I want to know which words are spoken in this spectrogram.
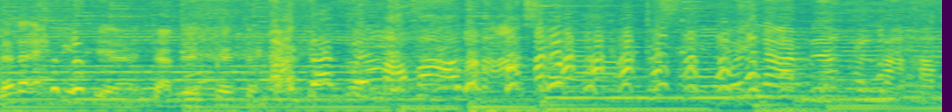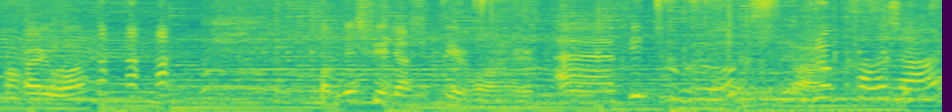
لا لا أحكي أنت. عم ناكل مع بعض. عشان وين عم ناكل معها أيوه. طب ليش في ناس كثير هون هيك؟ آه في تو جروبس جروب خرجات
